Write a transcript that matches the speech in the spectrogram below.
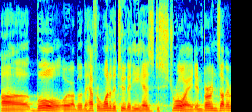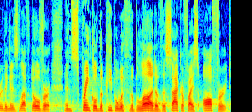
uh, bull, or I believe a heifer, one of the two that he has destroyed, and burns up everything that is left over, and sprinkled the people with the blood of the sacrifice offered,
